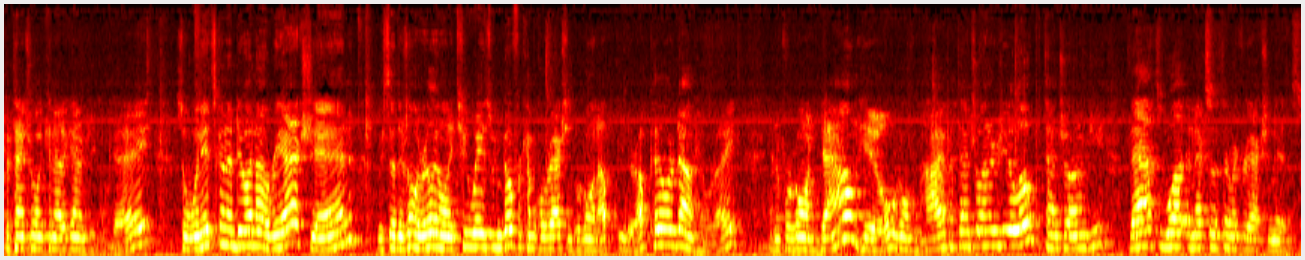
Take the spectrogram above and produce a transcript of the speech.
Potential and kinetic energy. Okay. So when it's going to do a uh, reaction, we said there's only really only two ways we can go for chemical reactions. We're going up either uphill or downhill, right? And if we're going downhill, we're going from high potential energy to low potential energy. That's what an exothermic reaction is.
